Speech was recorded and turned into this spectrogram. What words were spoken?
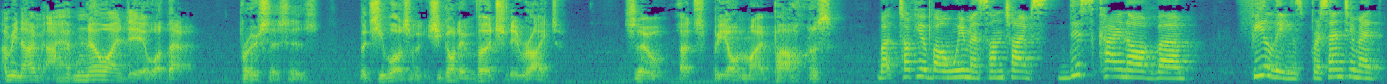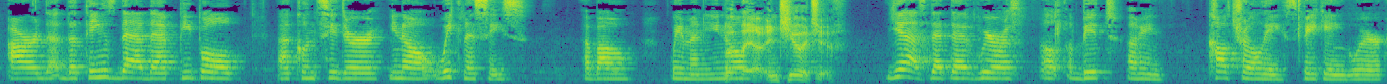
I mean, I, I have no idea what that process is. But she was, she got it virtually right. So that's beyond my powers. But talking about women, sometimes this kind of uh, feelings, presentiment are the, the, things that, that people uh, consider, you know, weaknesses about women, you know. But they are intuitive. Yes, that, that we're a, a bit, I mean, culturally speaking, we're,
